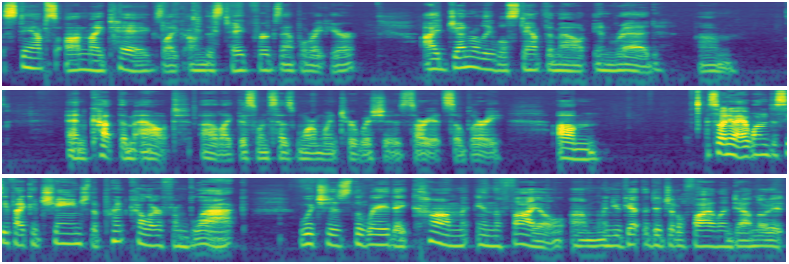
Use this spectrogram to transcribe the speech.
stamps on my tags, like on this tag, for example, right here, I generally will stamp them out in red. Um, and cut them out. Uh, like this one says warm winter wishes. Sorry, it's so blurry. Um, so anyway, I wanted to see if I could change the print color from black, which is the way they come in the file. Um, when you get the digital file and download it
